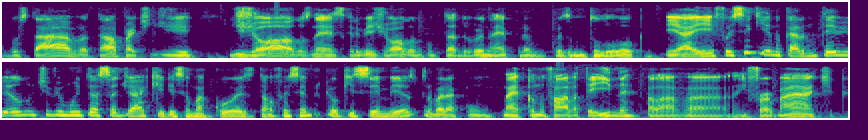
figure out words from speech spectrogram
Gostava, tal, a parte de de jogos, né? Escrever jogos no computador, na época era uma coisa muito louca. E aí foi seguindo, cara. Não teve, eu não tive muito essa de ah, queria ser uma coisa e tal. Foi sempre que eu quis ser mesmo, trabalhar com. Na época eu não falava TI, né? Falava informática,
